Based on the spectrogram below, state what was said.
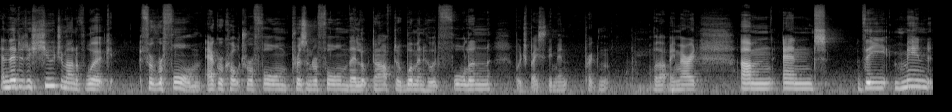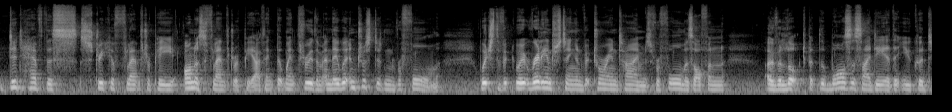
And they did a huge amount of work for reform, agriculture reform, prison reform. They looked after women who had fallen, which basically meant pregnant without being married. Um, and the men did have this streak of philanthropy, honest philanthropy, I think, that went through them, and they were interested in reform, which the, really interesting in Victorian times. Reform is often overlooked, but there was this idea that you could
